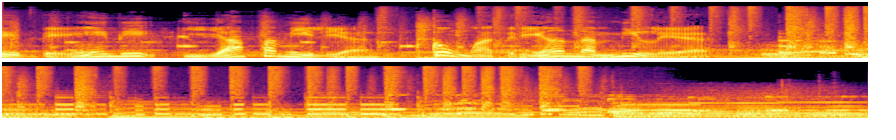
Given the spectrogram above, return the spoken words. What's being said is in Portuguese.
CBN e a Família, com Adriana Miller.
